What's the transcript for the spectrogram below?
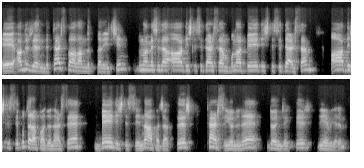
e, ad üzerinde ters bağlandıkları için buna mesela A dişlisi dersem, buna B dişlisi dersem A dişlisi bu tarafa dönerse B dişlisi ne yapacaktır? Tersi yönüne dönecektir diyebilirim.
